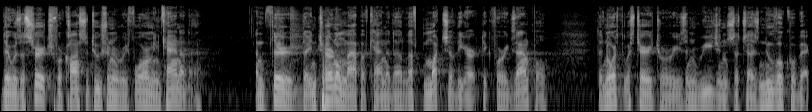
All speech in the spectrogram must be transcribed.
there was a search for constitutional reform in Canada. And third, the internal map of Canada left much of the Arctic, for example, the Northwest Territories and regions such as Nouveau Quebec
